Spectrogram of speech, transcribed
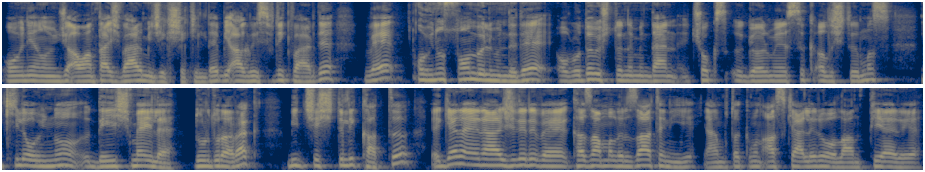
oynayan oyuncu avantaj vermeyecek şekilde bir agresiflik verdi. Ve oyunun son bölümünde de Obradoviç döneminden çok görmeye sık alıştığımız ikili oyunu değişmeyle durdurarak bir çeşitlilik kattı. E, gene enerjileri ve kazanmaları zaten iyi. Yani bu takımın askerleri olan Pierre,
